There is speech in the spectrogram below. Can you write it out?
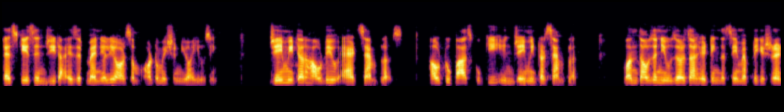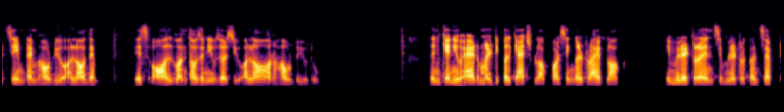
test case in Jira? Is it manually or some automation you are using? JMeter, how do you add samplers? How to pass cookie in JMeter sampler? 1000 users are hitting the same application at same time how do you allow them? Is all 1000 users you allow or how do you do? Then can you add multiple catch block for single try block? Emulator and simulator concept.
